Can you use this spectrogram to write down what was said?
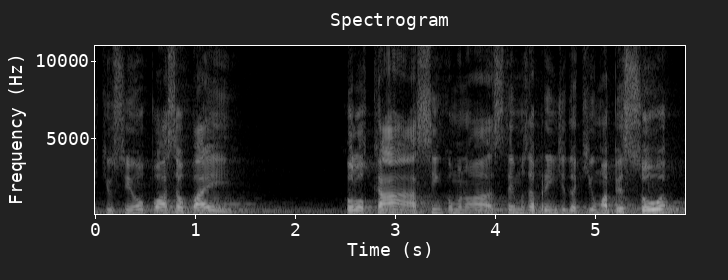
e que o Senhor possa, ó Pai, colocar, assim como nós temos aprendido aqui, uma pessoa,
